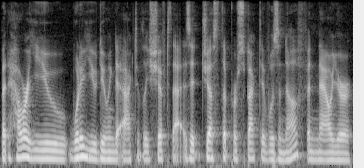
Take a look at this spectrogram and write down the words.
but how are you what are you doing to actively shift that is it just the perspective was enough and now you're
